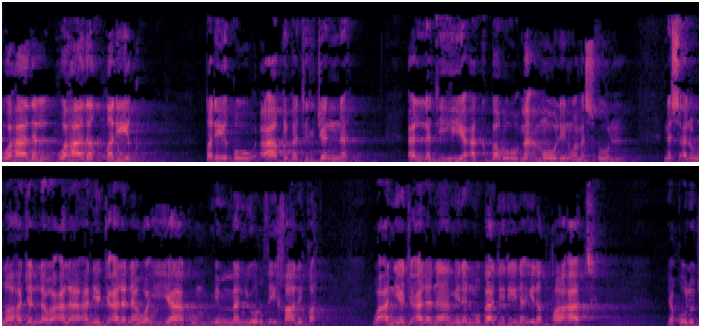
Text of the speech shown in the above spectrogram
وهذا وهذا الطريق طريق عاقبة الجنة التي هي أكبر مأمول ومسؤول. نسأل الله جل وعلا أن يجعلنا وإياكم ممن يرضي خالقه وأن يجعلنا من المبادرين إلى الطاعات. يقول,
